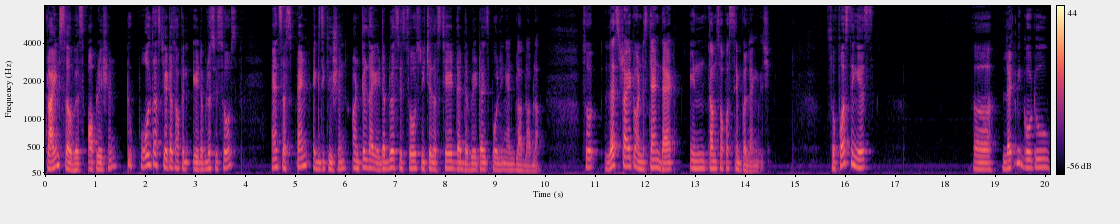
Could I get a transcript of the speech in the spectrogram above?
client service operation to poll the status of an AWS resource and suspend execution until the AWS resource reaches a state that the waiter is polling and blah blah blah. So let's try to understand that in terms of a simple language. So first thing is, uh, let me go to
